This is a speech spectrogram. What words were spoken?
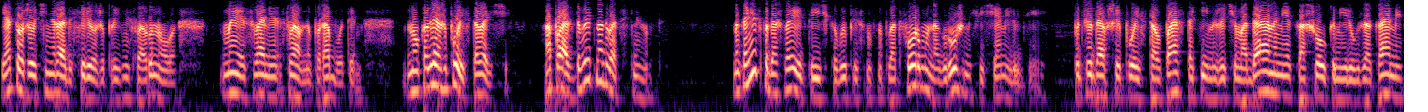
Я тоже очень рада, Сережа, произнесла Рунова. Мы с вами славно поработаем. Но когда же поезд, товарищи? Опаздывает на 20 минут. Наконец подошла электричка, выплеснув на платформу нагруженных вещами людей. Поджидавшая поезд толпа с такими же чемоданами, кошелками и рюкзаками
